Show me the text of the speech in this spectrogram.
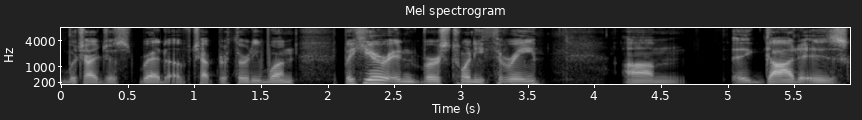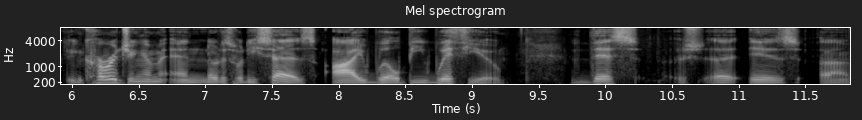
which I just read of chapter 31. But here in verse 23, um, God is encouraging him, and notice what he says I will be with you. This uh, is. Uh,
